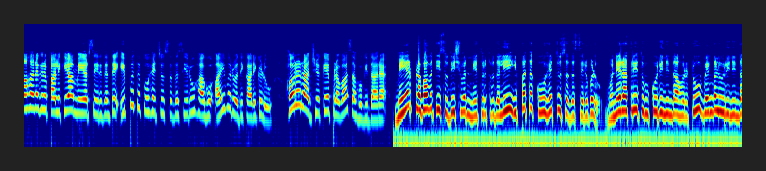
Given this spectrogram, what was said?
ಮಹಾನಗರ ಪಾಲಿಕೆಯ ಮೇಯರ್ ಸೇರಿದಂತೆ ಇಪ್ಪತ್ತಕ್ಕೂ ಹೆಚ್ಚು ಸದಸ್ಯರು ಹಾಗೂ ಐವರು ಅಧಿಕಾರಿಗಳು ಹೊರ ರಾಜ್ಯಕ್ಕೆ ಪ್ರವಾಸ ಹೋಗಿದ್ದಾರೆ. ಮೇಯರ್ ಪ್ರಭಾವತಿ ಸುದೀಶ್ವರ್ ನೇತೃತ್ವದಲ್ಲಿ ಇಪ್ಪತ್ತಕ್ಕೂ ಹೆಚ್ಚು ಸದಸ್ಯರುಗಳು ಮೊನ್ನೆ ರಾತ್ರಿ ತುಮಕೂರಿನಿಂದ ಹೊರಟು ಬೆಂಗಳೂರಿನಿಂದ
